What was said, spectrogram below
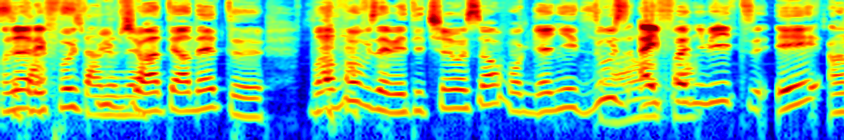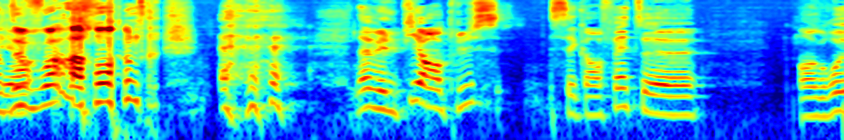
on dirait les fausses pubs sur Internet. euh, bravo, vous avez été tiré au sort pour gagner C'est 12 vraiment iPhone ça. 8 et un Et en- devoir à rendre. Non, mais le pire en plus, c'est qu'en fait, euh, en gros,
